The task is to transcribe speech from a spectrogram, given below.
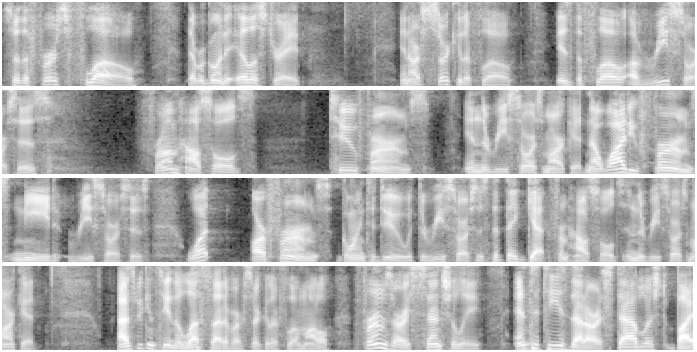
So the first flow that we're going to illustrate in our circular flow is the flow of resources from households to firms in the resource market. Now, why do firms need resources? What are firms going to do with the resources that they get from households in the resource market? As we can see in the left side of our circular flow model, firms are essentially entities that are established by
